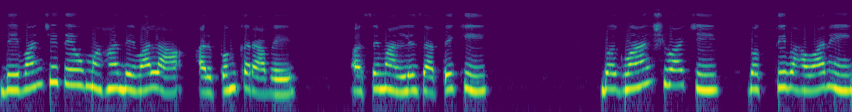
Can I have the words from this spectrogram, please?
देवांचे देव महादेवाला अर्पण करावे. असे मानले जाते की भगवान शिवाची भक्तिभावाने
